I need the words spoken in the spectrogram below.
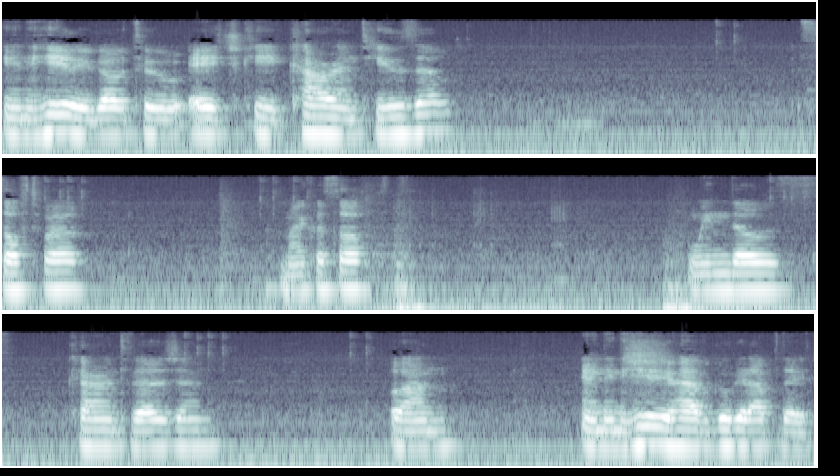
in here you go to H key current user. Software. Microsoft. Windows. Current version. Run. And in here you have Google Update.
